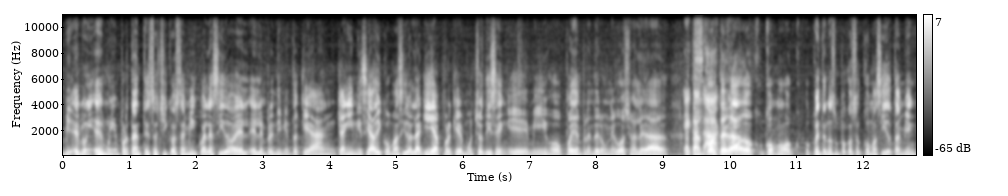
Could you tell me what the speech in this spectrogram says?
Es muy, es muy importante estos chicos también cuál ha sido el, el, emprendimiento que han, que han iniciado y cómo ha sido la guía, porque muchos dicen, eh, mi hijo puede emprender un negocio a la edad, a tan corta edad, o cómo, cuéntenos un poco sobre cómo ha sido también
